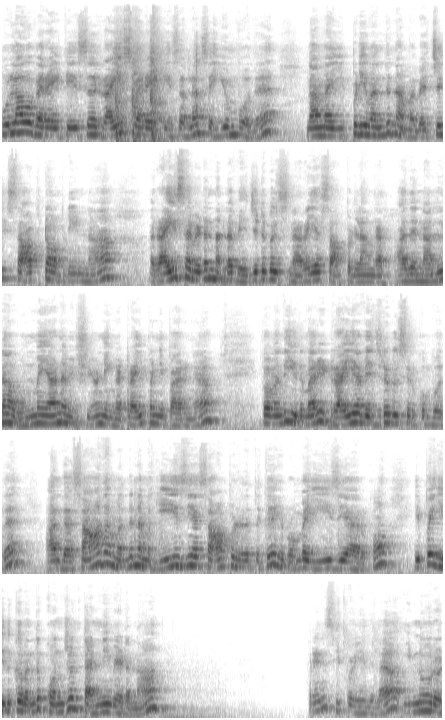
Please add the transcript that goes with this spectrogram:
புலாவ் வெரைட்டிஸ் ரைஸ் வெரைட்டிஸ் எல்லாம் செய்யும்போது நம்ம இப்படி வந்து நம்ம வச்சு சாப்பிட்டோம் அப்படின்னா ரைஸை விட நல்ல வெஜிடபிள்ஸ் நிறைய சாப்பிடலாங்க. அது நல்ல உண்மையான விஷயம். நீங்கள் ட்ரை பண்ணி பாருங்க. இப்போ வந்து இது மாதிரி ட்ரையாக வெஜிடபிள்ஸ் இருக்கும்போது அந்த சாதம் வந்து நமக்கு ஈஸியாக சாப்பிட்றதுக்கு ரொம்ப ஈஸியாக இருக்கும். இப்போ இதுக்கு வந்து கொஞ்சம் தண்ணி விடணும். ஃப்ரெண்ட்ஸ் இப்போ இதில் இன்னொரு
